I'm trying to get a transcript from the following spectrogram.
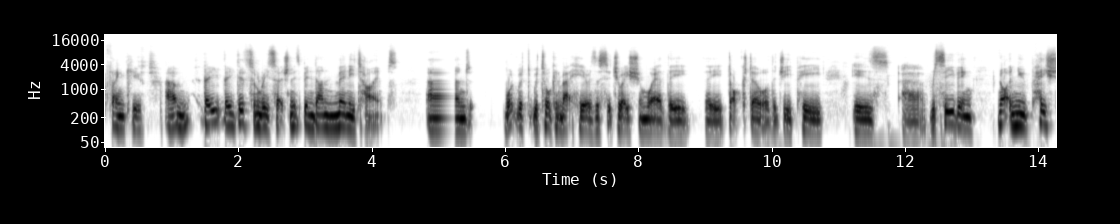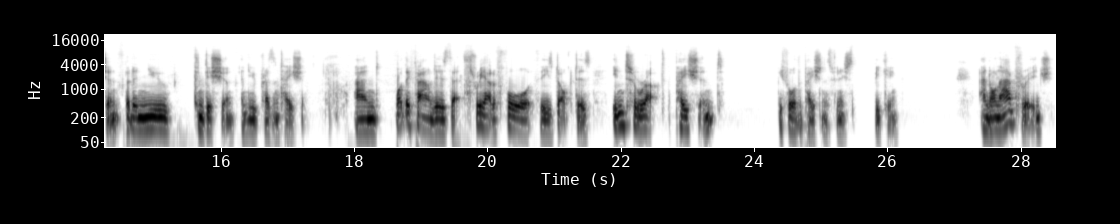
thank you. Um, they, they did some research and it's been done many times. And what we're, we're talking about here is a situation where the, the doctor or the GP is uh, receiving not a new patient, but a new condition, a new presentation. And what they found is that three out of four of these doctors interrupt the patient before the patient has finished speaking. And on average,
